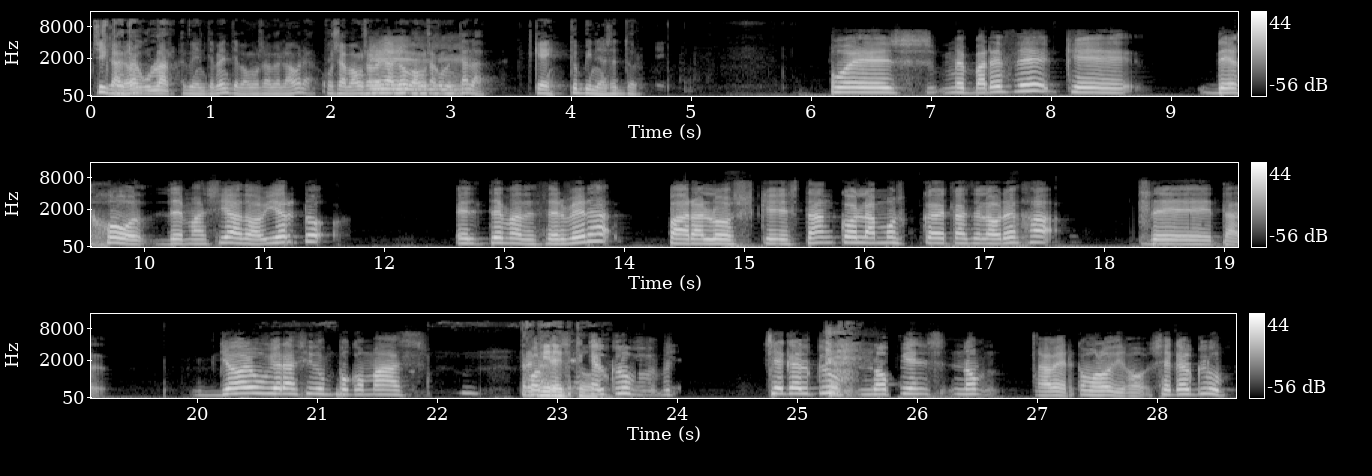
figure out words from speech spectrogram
Sí, claro. Espectacular. Evidentemente, vamos a verla ahora. O sea, vamos a verla, no, Eh, vamos a comentarla. ¿Qué? ¿Qué opinas, Héctor? Pues me parece que dejó demasiado abierto el tema de Cervera para los que están con la mosca detrás de la oreja de tal. Yo hubiera sido un poco más porque sé que el club sé que el club no piensa no a ver, ¿cómo lo digo? Sé que el club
